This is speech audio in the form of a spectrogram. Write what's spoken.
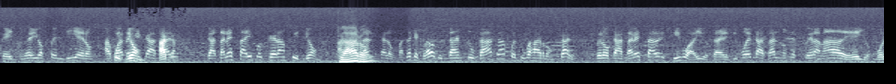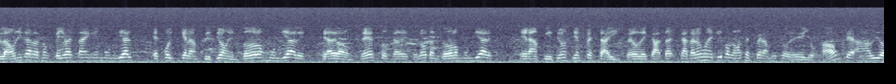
que entonces ellos perdieron. Acuérdate que Qatar, Qatar está ahí porque era anfitrión. Claro. Qatar, o sea, lo que pasa es que, claro, tú estás en tu casa, pues tú vas a roncar. Pero Qatar está agresivo ahí. O sea, el equipo de Qatar no se espera nada de ellos. Por la única razón que ellos están en el mundial es porque el anfitrión en todos los mundiales, sea de baloncesto, sea de pelota, en todos los mundiales, el anfitrión siempre está ahí. Pero de Qatar, Qatar es un equipo que no se espera mucho de ellos. Aunque han habido.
